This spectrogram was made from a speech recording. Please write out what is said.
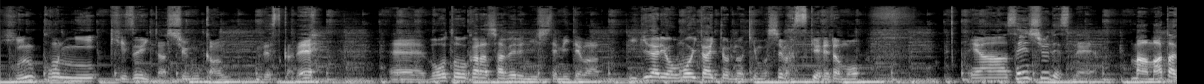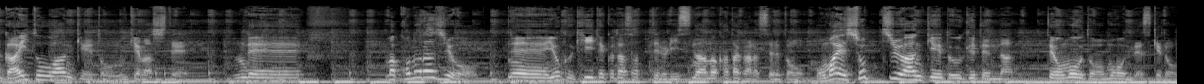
貧困に気づいた瞬間ですかね。えー、冒頭から喋るにしてみてはいきなり重いタイトルの気もしますけれども。いやー先週ですね、まあ、また街頭アンケートを受けまして。でまあ、このラジオ、ね、よく聞いてくださってるリスナーの方からするとお前しょっちゅうアンケート受けてんなって思うと思うんですけど。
